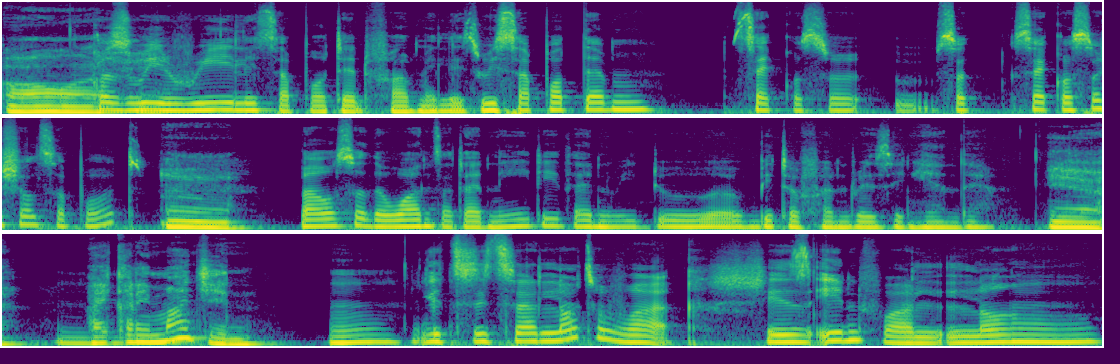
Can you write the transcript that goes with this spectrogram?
Oh, because we really supported families. We support them psychoso- psych- psychosocial support, Mm. but also the ones that are needy. Then we do a bit of fundraising here and there. Yeah. I can imagine. Mm. It's it's a lot of work. She's in for a long.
